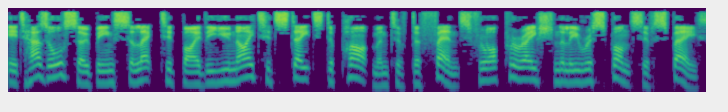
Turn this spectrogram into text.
It has also been selected by the United States Department of Defense for operationally responsive space.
